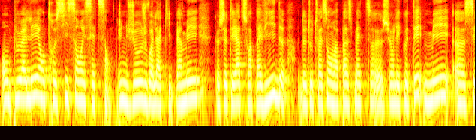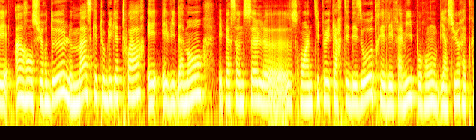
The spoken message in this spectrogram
On peut aller entre 600 et 700. Une jauge, voilà, qui permet que ce théâtre soit pas vide. De toute façon, on va pas se mettre euh, sur les côtés, mais euh, c'est un rang sur deux. Le masque est obligatoire et évidemment, les personnes seules euh, seront un petit peu écartées des autres et les familles pourront bien sûr être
